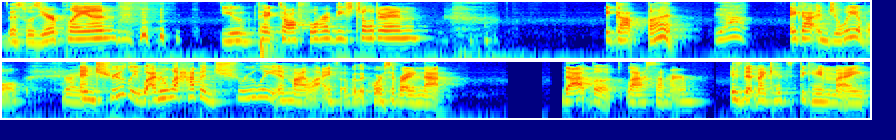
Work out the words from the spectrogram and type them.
this was your plan, you picked all four of these children, it got fun. Yeah It got enjoyable. right And truly, I mean, what happened truly in my life over the course of writing that that book last summer is that my kids became my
